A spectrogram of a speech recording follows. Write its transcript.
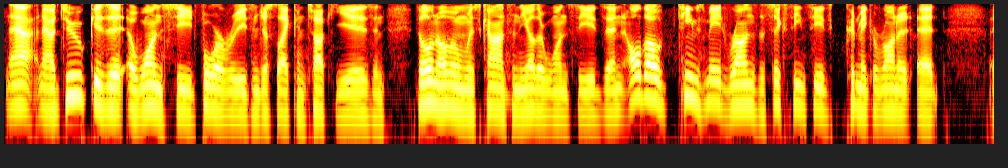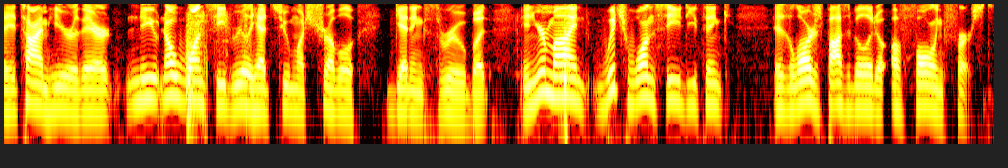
Now, now Duke is a, a, one seed for a reason, just like Kentucky is, and Villanova and Wisconsin, the other one seeds. And although teams made runs, the 16 seeds could make a run at, at a time here or there. No one seed really had too much trouble getting through. But in your mind, which one seed do you think is the largest possibility of falling first?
